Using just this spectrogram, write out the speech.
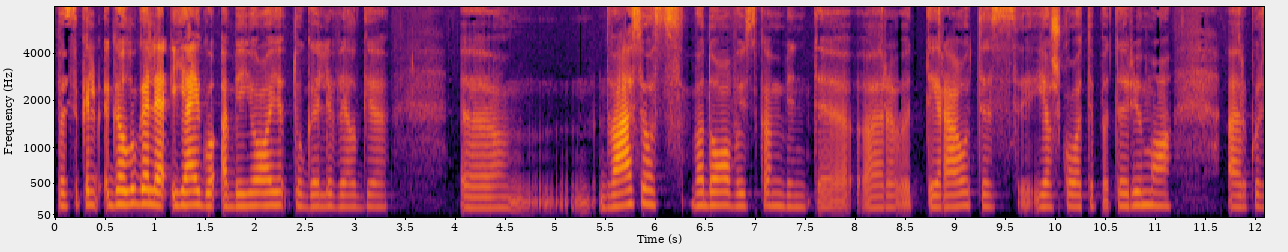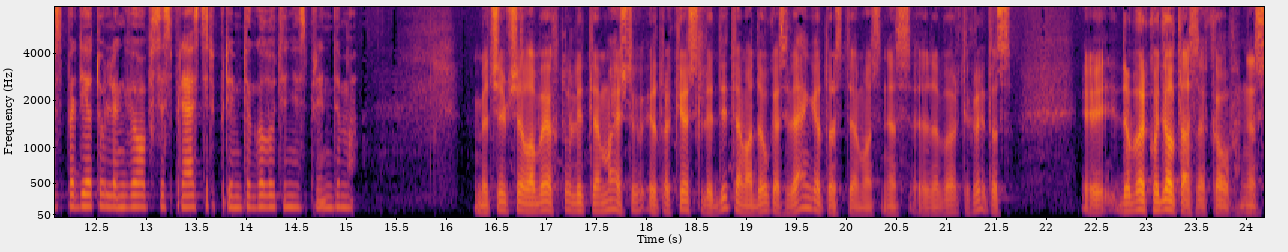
pasikalbėti. Galų gale, jeigu abejoji, tu gali vėlgi uh, dvasios vadovui skambinti ar teirautis, ieškoti patarimo, ar kuris padėtų lengviau apsispręsti ir priimti galutinį sprendimą. Bet šiaip čia labai aktuali tema ir tokia slidi tema, daug kas vengia tos temos, nes dabar tikrai tas Dabar kodėl tą sakau? Nes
